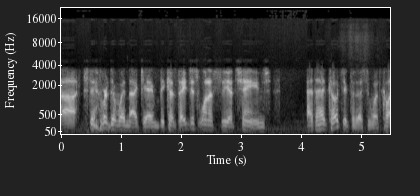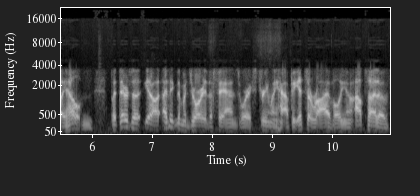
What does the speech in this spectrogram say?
uh, Stanford to win that game because they just want to see a change at the head coaching position with Clay Helton. But there's a you know I think the majority of the fans were extremely happy. It's a rival, you know, outside of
